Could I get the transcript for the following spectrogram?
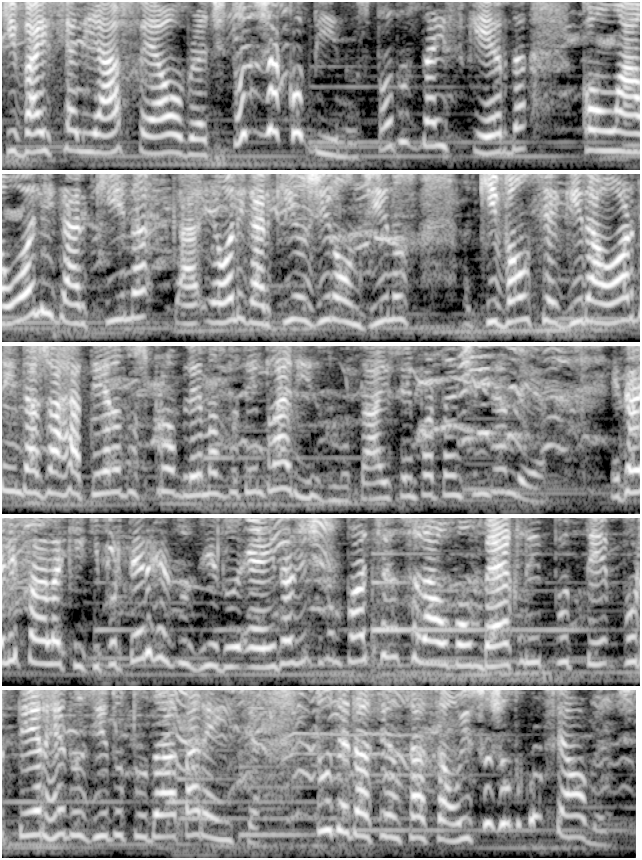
que vai se aliar a Felbert, todos jacobinos, todos da esquerda, com a oligarquia, a oligarquia, os girondinos, que vão seguir a ordem da jarrateira dos problemas do templarismo, tá? Isso é importante entender. Então ele fala aqui que por ter reduzido, é, então a gente não pode censurar o bom Berkeley por ter, por ter reduzido tudo à aparência. Tudo é da sensação. Isso junto com Felbert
